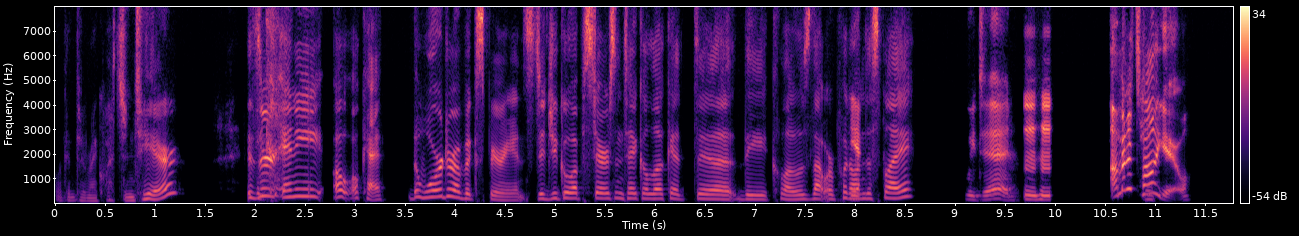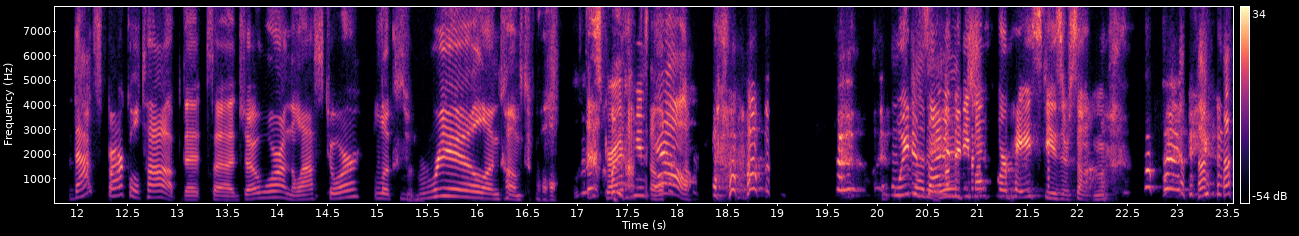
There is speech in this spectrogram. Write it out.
looking through my questions here. Is there any? Oh, okay. The wardrobe experience. Did you go upstairs and take a look at the the clothes that were put yeah. on display? We did. Mm-hmm. I'm going to tell you that sparkle top that uh, Joe wore on the last tour looks mm-hmm. real uncomfortable. Scratchy as hell. we decided that he must wear pasties or something. that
